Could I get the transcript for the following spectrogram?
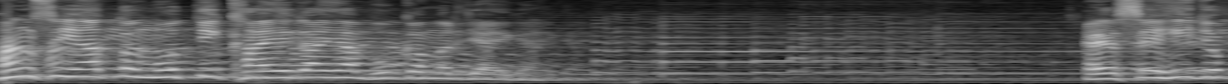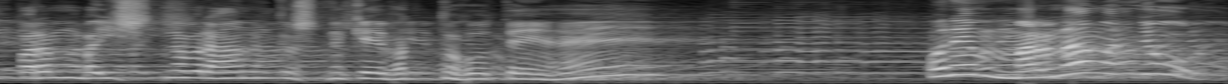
हंस या तो मोती खाएगा या भूखा मर जाएगा। ऐसे ही जो परम वैष्णव राम कृष्ण के भक्त होते हैं उन्हें मरना मंजूर।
